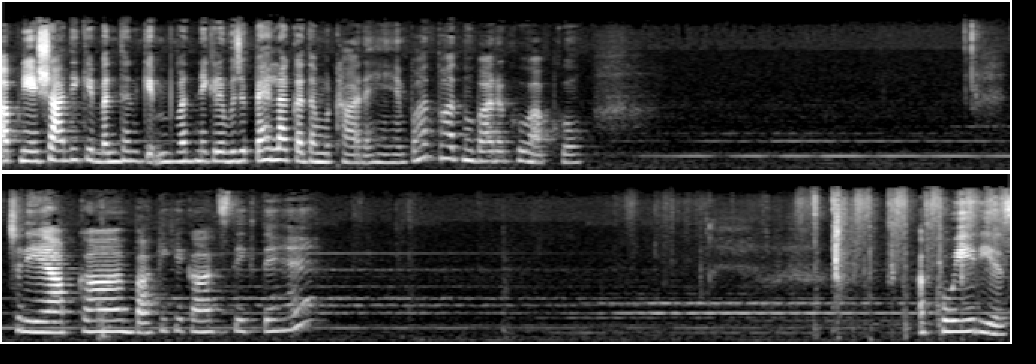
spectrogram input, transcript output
अपने शादी के बंधन के बंधने के लिए वो जो पहला कदम उठा रहे हैं। बहुत बहुत मुबारक हो आपको। चलिए आपका बाकी के कार्ड्स देखते हैं। Aquarius,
